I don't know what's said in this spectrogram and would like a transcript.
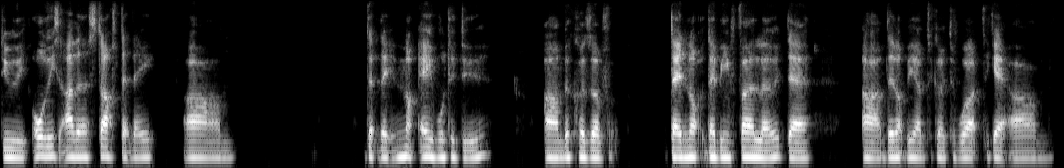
do all these other stuff that they um that they're not able to do um, because of they're not they're being furloughed. They're um, they're not being able to go to work to get um,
